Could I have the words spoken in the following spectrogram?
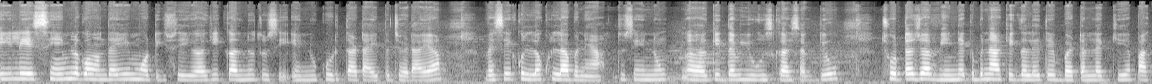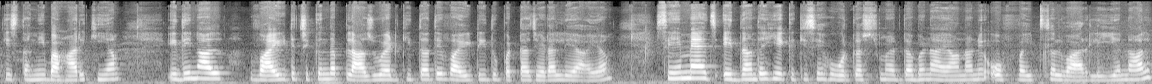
ਇਹ ਲੇਸ ਸੇਮ ਲਗਾਉਣ ਦਾ ਇਹ ਮੋਟਿਵ ਸੀਗਾ ਕਿ ਕੱਲ ਨੂੰ ਤੁਸੀਂ ਇਹਨੂੰ ਕੁੜਤਾ ਟਾਈਪ ਜਿਹੜਾ ਆ, ਵੈਸੇ ਖੁੱਲਾ ਖੁੱਲਾ ਬਣਿਆ। ਤੁਸੀਂ ਇਹਨੂੰ ਕਿੱਦਾਂ ਵੀ ਯੂਜ਼ ਕਰ ਸਕਦੇ ਹੋ। ਛੋਟਾ ਜਿਹਾ ਵੀ ਨੈਕ ਬਣਾ ਕੇ ਗਲੇ ਤੇ ਬਟਨ ਲੱਗੇ ਆ ਪਾਕਿਸਤਾਨੀ ਬਾਹਾਂ ਰੱਖੀਆਂ। ਇਹਦੇ ਨਾਲ ਵਾਈਟ ਚਿਕਨ ਦਾ ਪਲਾਜ਼ੋ ਐਡ ਕੀਤਾ ਤੇ ਵਾਈਟ ਹੀ ਦੁਪੱਟਾ ਜਿਹੜਾ ਲਿਆ ਆ। ਸੇਮ ਐਜ ਇਦਾਂ ਦਾ ਹੀ ਇੱਕ ਕਿਸੇ ਹੋਰ ਕਸਟਮਰ ਦਾ ਬਣਾਇਆ, ਉਹਨਾਂ ਨੇ ਆਫ ਵਾਈਟ ਸਲਵਾਰ ਲਈ ਹੈ ਨਾਲ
